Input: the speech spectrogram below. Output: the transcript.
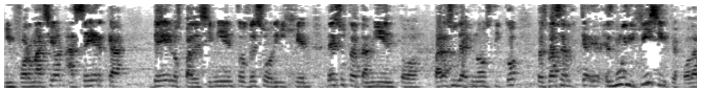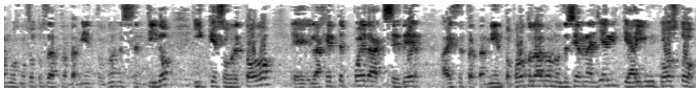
información acerca de los padecimientos, de su origen, de su tratamiento, para su diagnóstico, pues va a ser, es muy difícil que podamos nosotros dar tratamientos, ¿no? En ese sentido, y que sobre todo eh, la gente pueda acceder a este tratamiento. Por otro lado, nos decía Nayeli que hay un costo,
